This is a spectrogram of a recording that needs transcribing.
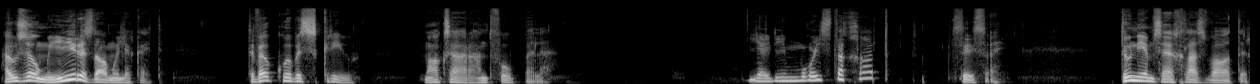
Hou sy hom hier is daar moeilikheid. Terwyl Kobus skreeu, maak sy haar hand vol pille. "Jy die mooiste gat," sê sy. Toe neem sy 'n glas water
